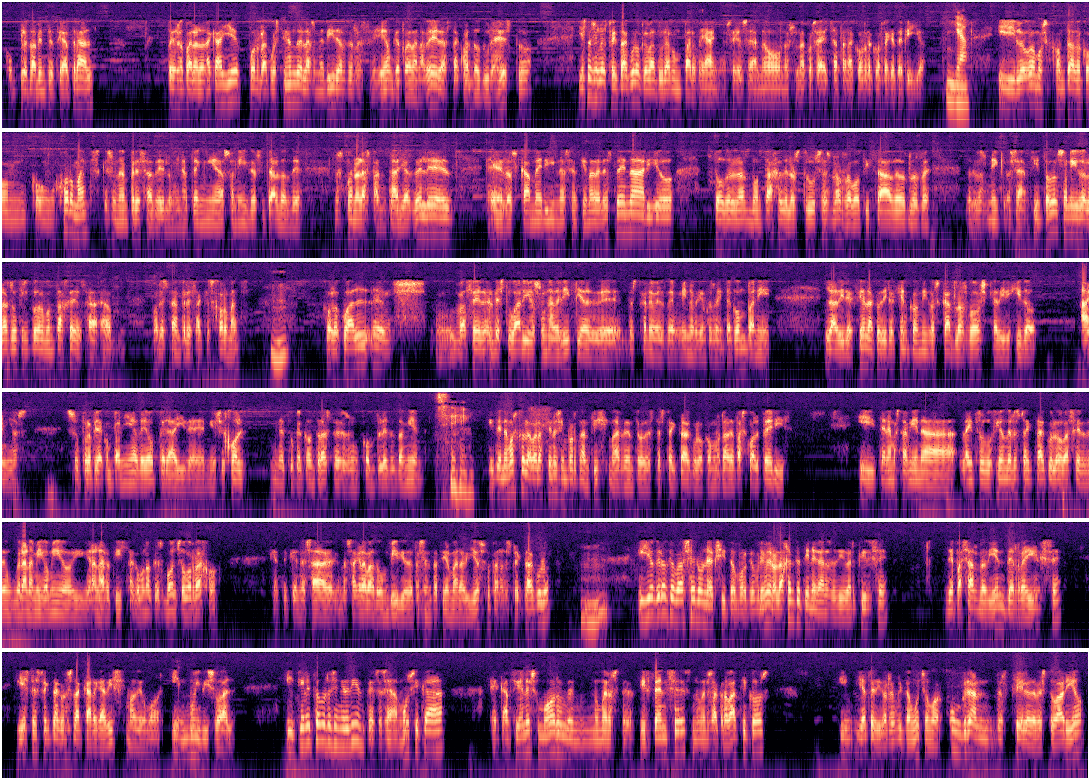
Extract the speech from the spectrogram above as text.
completamente teatral, pero para la calle por la cuestión de las medidas de restricción que puedan haber, hasta cuándo dure esto. Y esto es un espectáculo que va a durar un par de años, ¿eh? o sea, no, no es una cosa hecha para corre, corre que te pillo. ya. Y luego hemos contado con, con Hormans, que es una empresa de luminotecnia, sonidos y tal, donde nos ponen las pantallas de LED, eh, los camerinos encima del escenario, todos los montajes de los truses, los robotizados, los, los micros, o sea, en fin, todo el sonido, las luces y todo el montaje es a- a- por esta empresa que es Hormans. Con lo cual, eh, va a ser, el vestuario es una delicia, de vestuario desde 1920 Company. La dirección, la codirección conmigo es Carlos Bosch, que ha dirigido años su propia compañía de ópera y de music hall. Mira tú qué contrastes, es un completo también. Sí, Y tenemos colaboraciones importantísimas dentro de este espectáculo, como la de Pascual Peris. Y tenemos también a, la introducción del espectáculo, va a ser de un gran amigo mío y gran artista, como no, que es Boncho Borrajo, que, que nos, ha, nos ha grabado un vídeo de presentación maravilloso para el espectáculo. Y yo creo que va a ser un éxito, porque primero la gente tiene ganas de divertirse, de pasarlo bien, de reírse, y este espectáculo está cargadísimo de humor y muy visual. Y tiene todos los ingredientes, o sea, música, eh, canciones, humor, números circenses, números acrobáticos, y ya te digo, repito, mucho humor. Un gran despliegue de vestuario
